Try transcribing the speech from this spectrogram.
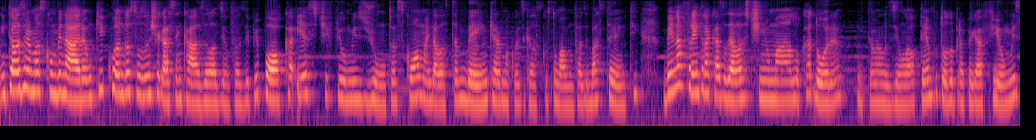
Então as irmãs combinaram que quando a Susan chegasse em casa, elas iam fazer pipoca e assistir filmes juntas com a mãe delas também, que era uma coisa que elas costumavam fazer bastante. Bem na frente da casa delas tinha uma locadora, então elas iam lá o tempo todo para pegar filmes.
